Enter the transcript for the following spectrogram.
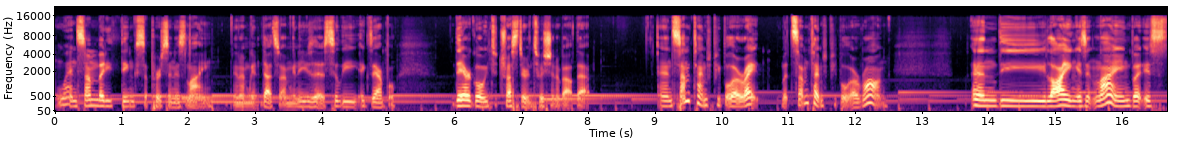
When somebody thinks a person is lying, and I'm gonna that's why I'm gonna use a silly example, they're going to trust their intuition about that. And sometimes people are right, but sometimes people are wrong. And the lying isn't lying, but it's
